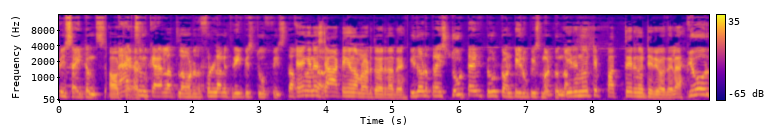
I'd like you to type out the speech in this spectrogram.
piece items maximum கேரளத்துல ஓடுறது ஃபுல்லாமே த்ரீ பீஸ் டூ பீஸ் தான் എങ്ങനെ സ്റ്റാർട്ടിങ് നമ്മളടുത്ത് വരുന്നത് இதோட price two ten two twenty rupees மட்டும் தான் ഇരുന്നൂറ്റി പത്ത് ഇരുന്നൂറ്റി ഇരുപത് അല്ലെ பியூர்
